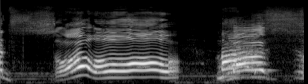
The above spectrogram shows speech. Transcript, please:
맞소. 맞소.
